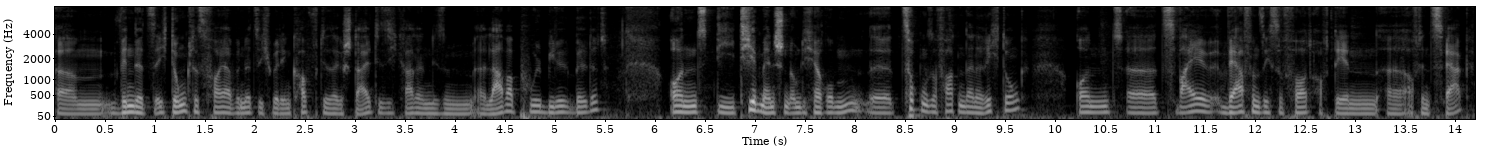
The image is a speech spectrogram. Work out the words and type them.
ähm, windet sich, dunkles Feuer windet sich über den Kopf dieser Gestalt, die sich gerade in diesem äh, Lavapool bildet. Und die Tiermenschen um dich herum äh, zucken sofort in deine Richtung und äh, zwei werfen sich sofort auf den, äh, auf den Zwerg.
